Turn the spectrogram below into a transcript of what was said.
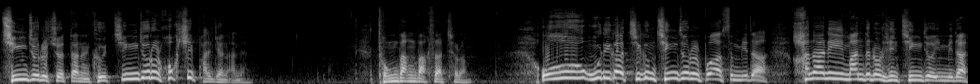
징조를 주었다는 그 징조를 혹시 발견하면 동방박사처럼 오, 우리가 지금 징조를 보았습니다. 하나님이 만들어 놓으신 징조입니다.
